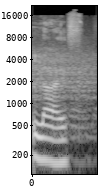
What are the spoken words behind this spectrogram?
live.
